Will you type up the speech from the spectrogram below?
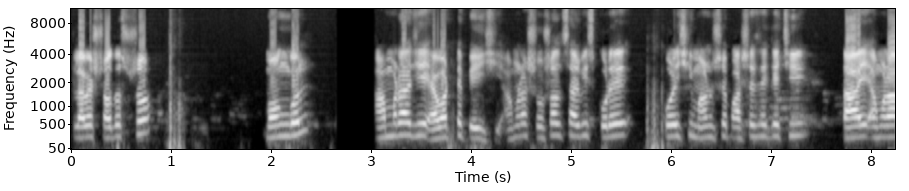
ক্লাবের সদস্য মঙ্গল। আমরা যে অ্যাওয়ার্ডটা পেয়েছি, আমরা সোশ্যাল সার্ভিস করে, করেছি, মানুষের পাশে থেকেছি। তাই আমরা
